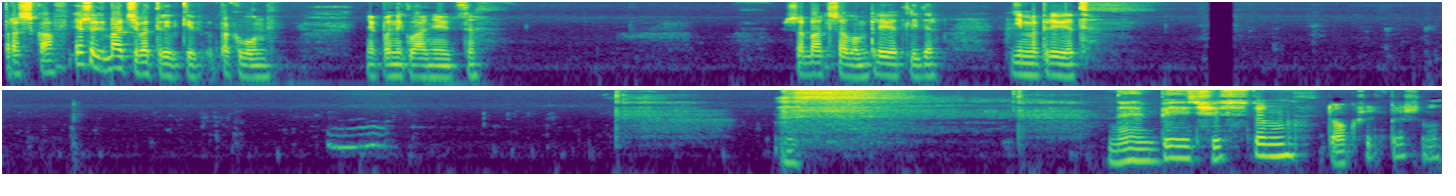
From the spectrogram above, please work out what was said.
Про шкаф. Я щось бачив отривки поклон, як вони кланяються. Шабат шалом, привет, лидер. Дима, привет. Небі чистим. Так, щось прийшло.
